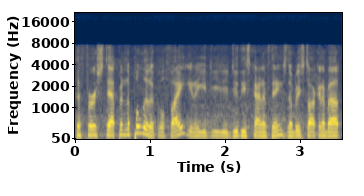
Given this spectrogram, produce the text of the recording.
the first step in the political fight. You know, you, you do these kind of things. Nobody's talking about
